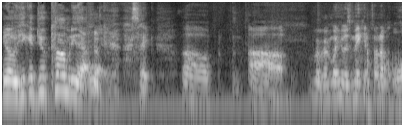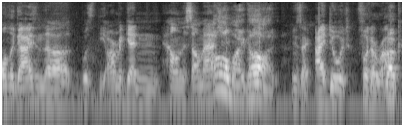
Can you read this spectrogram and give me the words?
You know, he could do comedy that way. It's like, uh, uh, remember when he was making fun of all the guys in the was the Armageddon Hell in the Cell match? oh my God! He was like, I do it for the rock. Rock,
